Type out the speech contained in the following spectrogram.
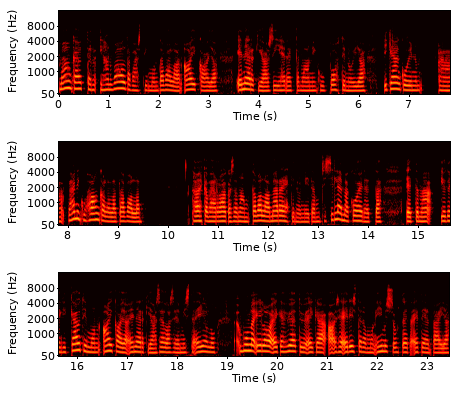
mä oon käyttänyt ihan valtavasti mun tavallaan aikaa ja energiaa siihen, että mä oon niinku pohtinut ja ikään kuin ää, vähän niin kuin hankalalla tavalla – tämä on ehkä vähän raaka sana, mutta tavallaan märehtinyt niitä, mutta siis silleen mä koen, että, että mä jotenkin käytin mun aikaa ja energiaa sellaiseen, mistä ei ollut mulle iloa eikä hyötyä, eikä se edistänyt mun ihmissuhteita eteenpäin, ja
